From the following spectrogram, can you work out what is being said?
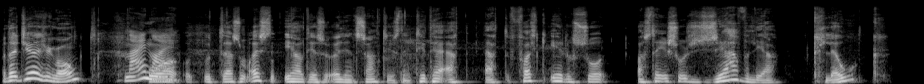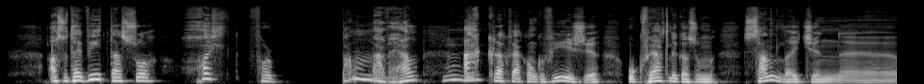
men det gjør ikke engang. Nei, nei. Og, det som er alltid så øyelig interessant, det er at, at folk er så, altså det er så jævlig klok, altså det vita så helt forbi forbanna vel mm. akkurat hva konkur fyrir seg og hvert lykka som sannløyken uh,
